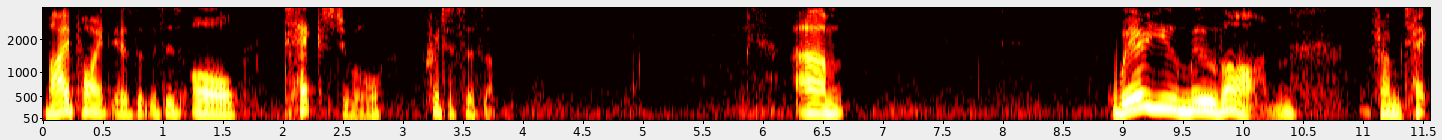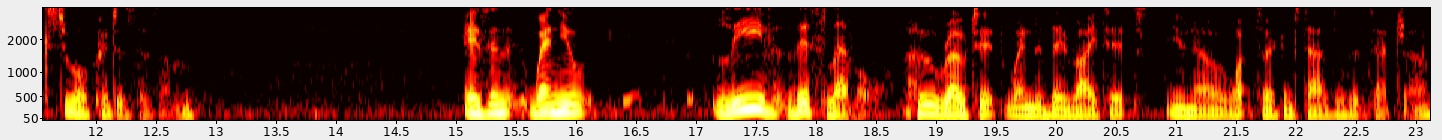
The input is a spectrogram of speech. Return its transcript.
My point is that this is all textual criticism. Um, where you move on from textual criticism is in when you leave this level who wrote it when did they write it you know what circumstances etc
